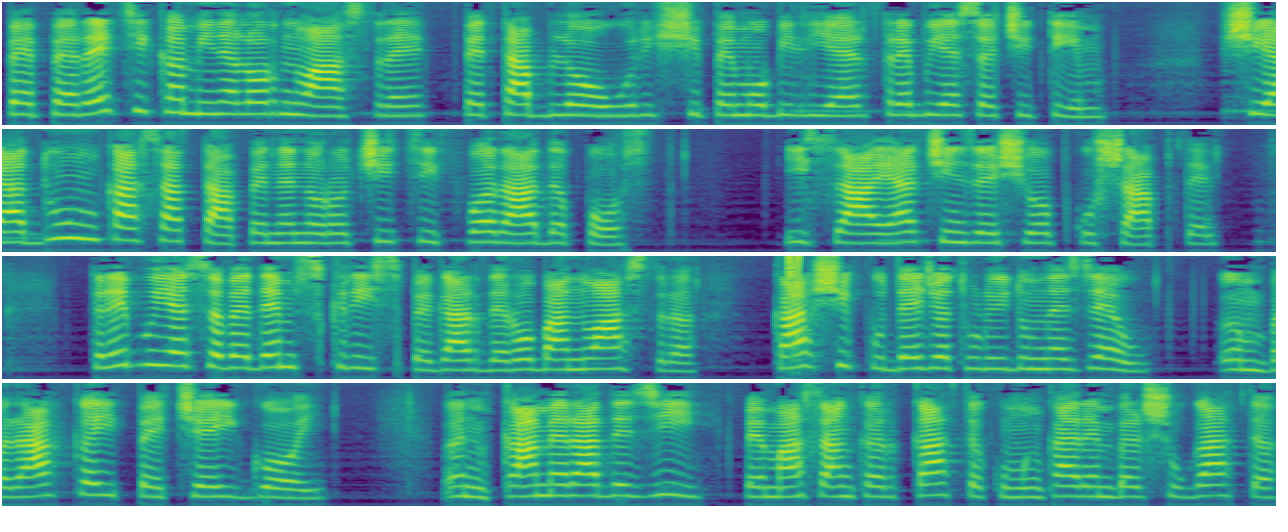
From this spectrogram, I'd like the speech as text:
Pe pereții căminelor noastre, pe tablouri și pe mobilier trebuie să citim și adu în casa ta pe nenorociții fără adăpost. Isaia 58 cu 7 Trebuie să vedem scris pe garderoba noastră, ca și cu degetul lui Dumnezeu, îmbracă-i pe cei goi. În camera de zi, pe masa încărcată cu mâncare îmbelșugată,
